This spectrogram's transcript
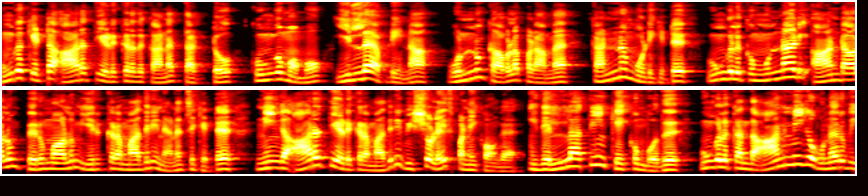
உங்ககிட்ட ஆரத்தி எடுக்கிறதுக்கான தட்டோ குங்குமமோ இல்லை அப்படின்னா ஒன்றும் கவலைப்படாமல் கண்ணை மூடிக்கிட்டு உங்களுக்கு முன்னாடி ஆண்டாலும் பெருமாளும் இருக்கிற மாதிரி நினச்சிக்கிட்டு நீங்கள் ஆரத்தி எடுக்கிற மாதிரி விஷுவலைஸ் பண்ணிக்கோங்க. இது எல்லாத்தையும் கேட்கும்போது உங்களுக்கு அந்த ஆன்மீக உணர்வு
